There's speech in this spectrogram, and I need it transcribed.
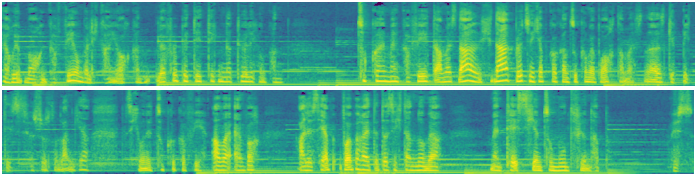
Er rührt mir auch einen Kaffee um, weil ich kann ja auch keinen Löffel betätigen natürlich und kann Zucker in meinen Kaffee damals. Na, ich, na plötzlich, ich habe gar keinen Zucker mehr braucht damals. Na, das Gebet ist schon so lange her, dass ich ohne Zucker Kaffee. Aber einfach alles her vorbereitet, dass ich dann nur mehr mein Tässchen zum Mund führen habe müssen.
